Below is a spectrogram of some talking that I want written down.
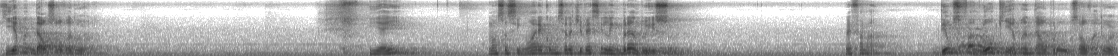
que ia mandar o Salvador. E aí Nossa Senhora é como se ela estivesse lembrando isso. Vai falar, Deus falou que ia mandar o Salvador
